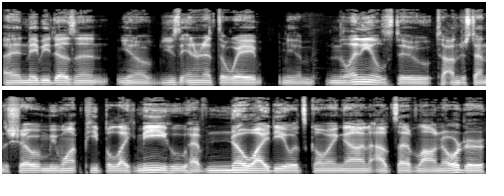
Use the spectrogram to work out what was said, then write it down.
and maybe doesn't, you know, use the internet the way you know millennials do to understand the show, and we want people like me who have no idea what's going on outside of Law and Order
